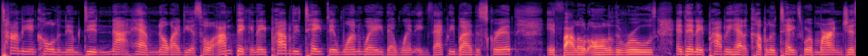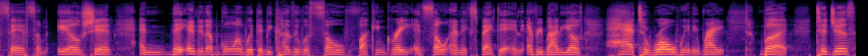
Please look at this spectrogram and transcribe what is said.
Tommy and Cole and them did not have no idea. So I'm thinking they probably taped it one way that went exactly by the script. It followed all of the rules. And then they probably had a couple of takes where Martin just said some ill shit and they ended up going with it because it was so fucking great and so unexpected and everybody else had to roll with it, right? But to just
